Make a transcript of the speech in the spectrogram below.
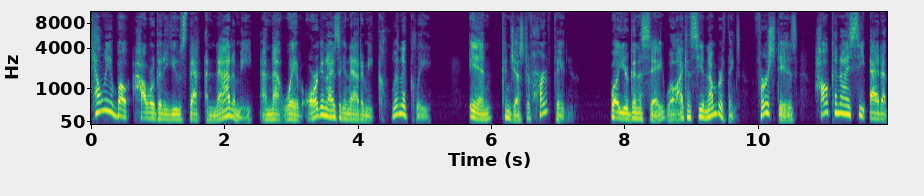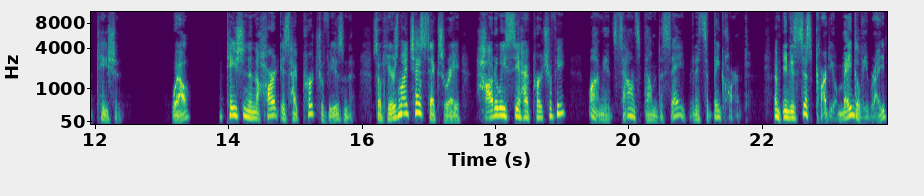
Tell me about how we're going to use that anatomy and that way of organizing anatomy clinically in congestive heart failure. Well, you're going to say, well, I can see a number of things. First is, how can I see adaptation? Well, adaptation in the heart is hypertrophy, isn't it? So here's my chest x-ray. How do we see hypertrophy? Well, I mean, it sounds dumb to say, but it's a big heart. I mean, it's just cardiomegaly, right?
